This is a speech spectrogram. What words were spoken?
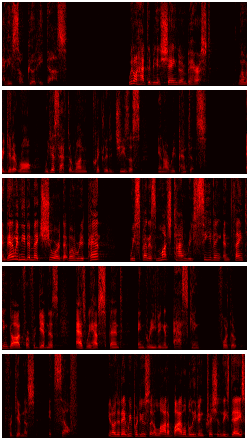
and he's so good, he does. We don't have to be ashamed or embarrassed when we get it wrong. We just have to run quickly to Jesus in our repentance. And then we need to make sure that when we repent, we spend as much time receiving and thanking God for forgiveness as we have spent in grieving and asking for the forgiveness itself. You know, today we produce a lot of Bible believing Christians these days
